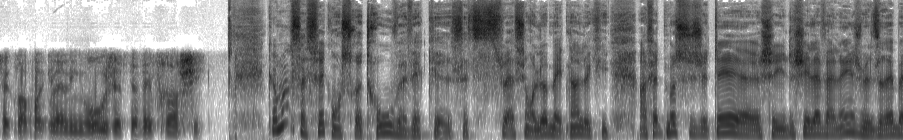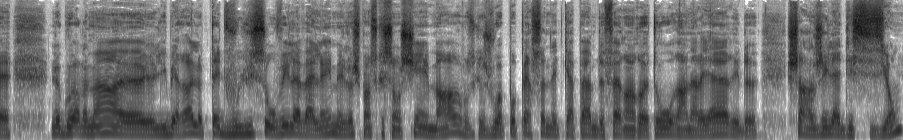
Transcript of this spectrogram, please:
je ne crois pas que la ligne rouge ait été franchie. Comment ça se fait qu'on se retrouve avec euh, cette situation-là maintenant? Là, qui, en fait, moi, si j'étais euh, chez, chez Lavalin, je me dirais, ben, le gouvernement euh, libéral a peut-être voulu sauver Lavalin, mais là, je pense que son chien est mort parce que je vois pas personne être capable de faire un retour en arrière et de changer la décision.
